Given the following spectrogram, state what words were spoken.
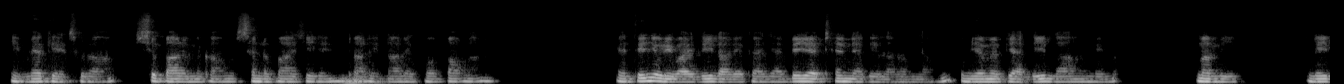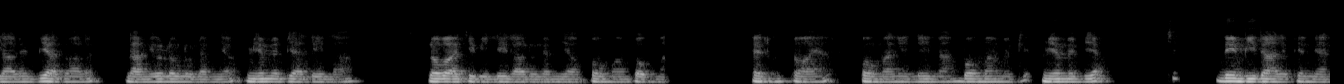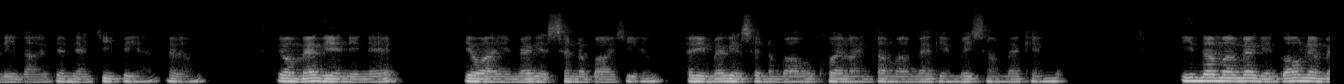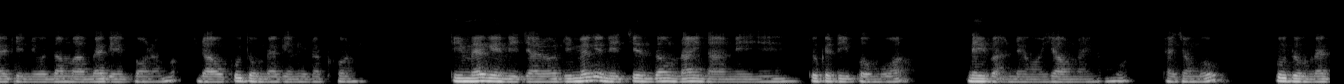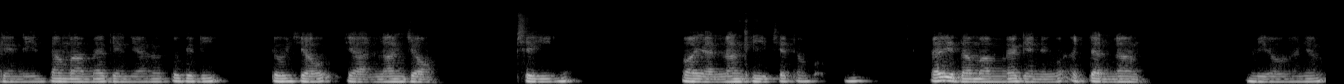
ဒီမဲခင်ဆိုတာ၈ပါးလည်းမကောင်းဘူး၁၂ပါးရှိတယ်ဒါလေးနားလည်းတော့ပေါက်လာတယ်အဲသိညိုတွေပါလေးလာတဲ့အခါကျတည့်ရက်ထဲနဲ့လေးလာတော့မရဘူးအမြဲမပြတ်လေးလာနေမှတ်မိလေးလာလည်းပြတ်သွားတယ်လာမျိုးလုံးလို့လည်းမရအမြဲမပြတ်လေးလာ လောဘကြည့်ပြီးလေးလာလို့လည်းမရပုံမှန်ပုံမှန်အဲ့လိုသွားရပုံမှန်လေးလေးလာပုံမှန်မပြမြင်မပြသင်ပြီးသားလည်းပြန်ပြန်လေးလာလည်းပြန်ပြန်ကြည့်ပေးရအဲ့ဒါပြီးတော့မဂ္ဂင်အနေနဲ့ပြောရရင်မဂ္ဂင်12ပါးရှိတယ်အဲ့ဒီမဂ္ဂင်12ပါးကိုခွဲလိုက်တမ္မာမဂ္ဂင်မိစ္ဆာမဂ္ဂင်ပေါ့ဒီတမ္မာမဂ္ဂင်ကောင်းတဲ့မဂ္ဂင်ကိုတမ္မာမဂ္ဂင်ခေါ်တာပေါ့ဒါကိုကုသိုလ်မဂ္ဂင်လို့လည်းခေါ်တယ် ဒီမဂ္ဂင်တွေကြတော့ဒီမဂ္ဂင်တွေကျင့်သုံးနိုင်တာနေရင်ဒုက္ခတိဘုံဘဝနိဗ္ဗာန်နဲ့အောင်ရောက်နိုင်တယ်ပေါ့ဒါကြောင့်မို့ကုသိုလ်မဂ္ဂင်တွေတမ္မာမဂ္ဂင်တွေကတော့ဒုက္ခတိတို့ရောက်ရလမ်းကြောင်းဖြစ်ဟောရလမ်းခီးဖြစ်တော့ပေါ့အဲ့ဒီတမ္မာမဂ္ဂင်တွေကိုအတက်လမ်းပြီးတော့ကကြောင့်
